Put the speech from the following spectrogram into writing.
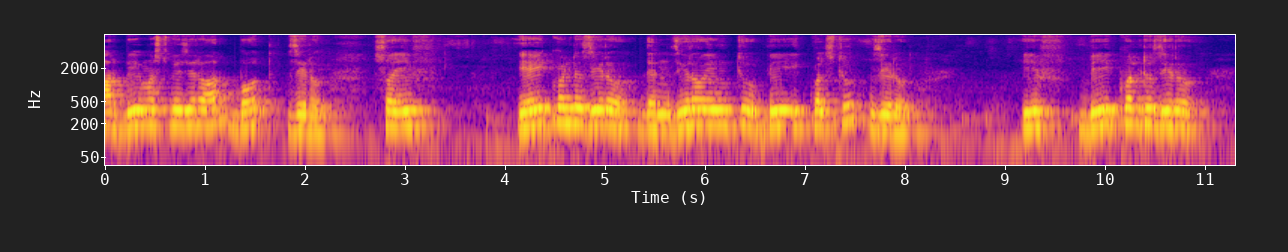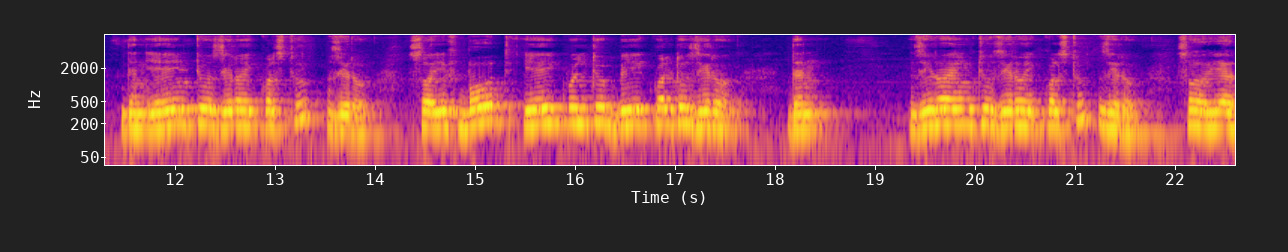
or b must be 0 or both 0 so if a equal to 0 then 0 into b equals to 0 if b equal to 0 then a into 0 equals to 0 so if both a equal to b equal to 0 then 0 into 0 equals to 0 so here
